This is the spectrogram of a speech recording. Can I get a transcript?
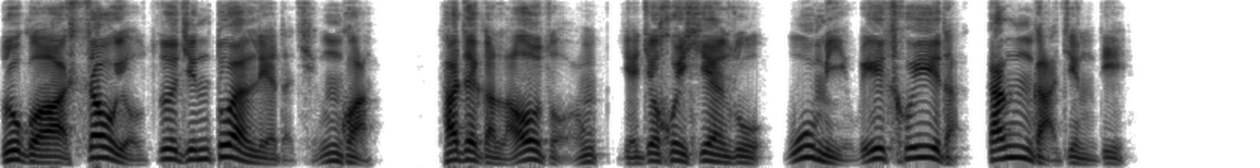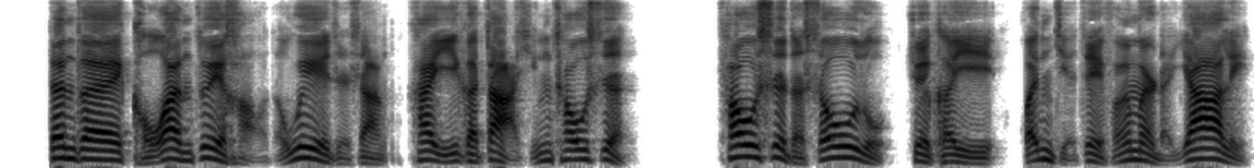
如果稍有资金断裂的情况，他这个老总也就会陷入无米为炊的尴尬境地。但在口岸最好的位置上开一个大型超市，超市的收入却可以缓解这方面的压力，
